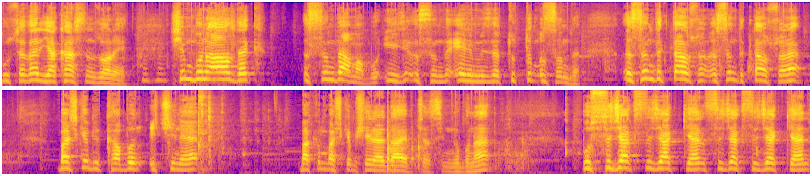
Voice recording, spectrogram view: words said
bu sefer yakarsınız orayı. Şimdi bunu aldık. Isındı ama bu iyice ısındı. Elimizde tuttum ısındı. Isındıktan sonra ısındıktan sonra başka bir kabın içine bakın başka bir şeyler daha yapacağız şimdi buna. Bu sıcak sıcakken, sıcak sıcakken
